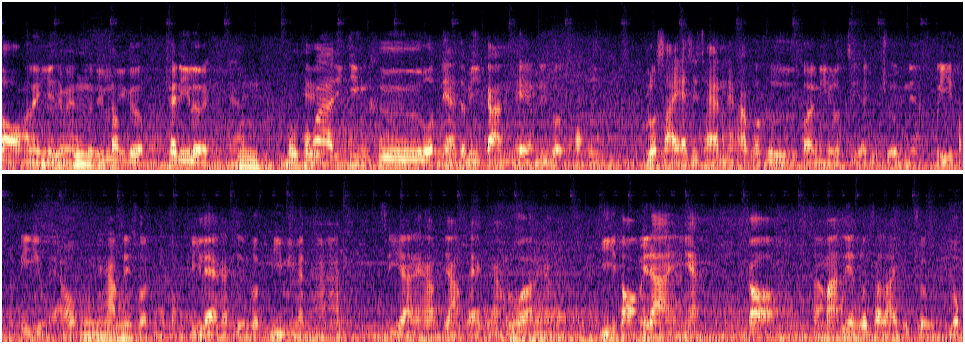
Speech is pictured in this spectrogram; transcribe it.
ซองอะไรอย่างงี้ใช่ไหมอืมแต่นี่ครับนี่ก็แค่นี้เลยนะครับอืมโอเคเพราะว่าจริง ๆ คือรถเนี่ยจะมีการแถมในส่วนของ รถไซส์แอสซิสแตนต์นะครับก็คือกรณีรถเสียฉุกเฉินเนี่ยปี 2 ปีอยู่แล้วนะครับอืมในส่วนของ 2 ปีแรกก็คือรถที่มีปัญหาเสียนะครับยางแตกยางรั่วนะครับขี่ต่อไม่ได้อย่างเงี้ยก็สามารถเรียกรถสไลด์ฉุกเฉินยก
